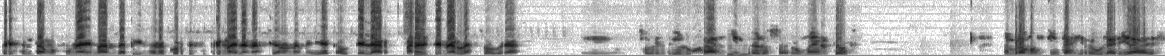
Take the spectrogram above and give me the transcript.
presentamos una demanda pidiendo a la Corte Suprema de la Nación una medida cautelar para detener las obras eh, sobre el río Luján y entre los argumentos nombramos distintas irregularidades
